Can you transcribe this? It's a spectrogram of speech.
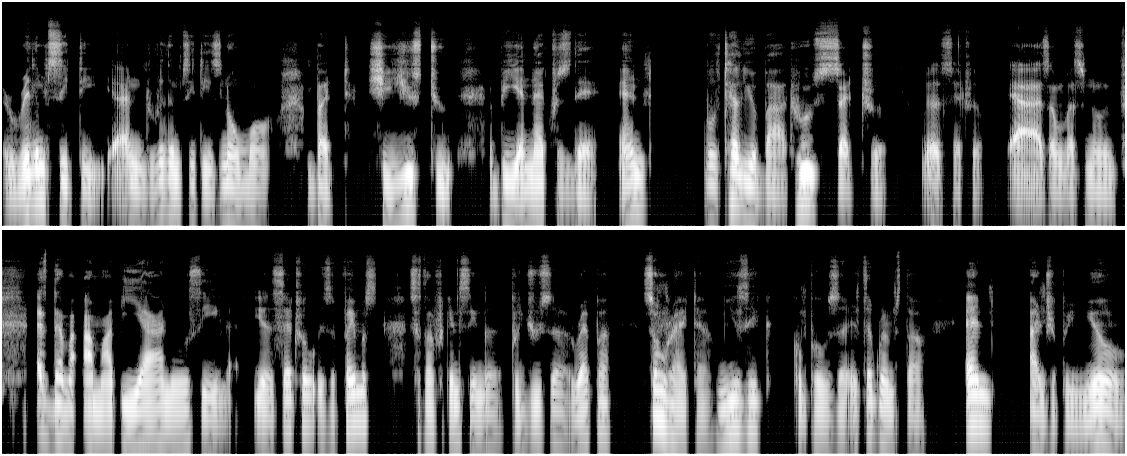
Rhythm City, and Rhythm City is no more, but she used to be an actress there. And we'll tell you about Sir Trill. Uh, Sir Trill. Yeah, some of us know him as the Ma- Amapiano singer. Yeah, Sir Trill is a famous South African singer, producer, rapper, songwriter, music composer, Instagram star, and entrepreneur.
